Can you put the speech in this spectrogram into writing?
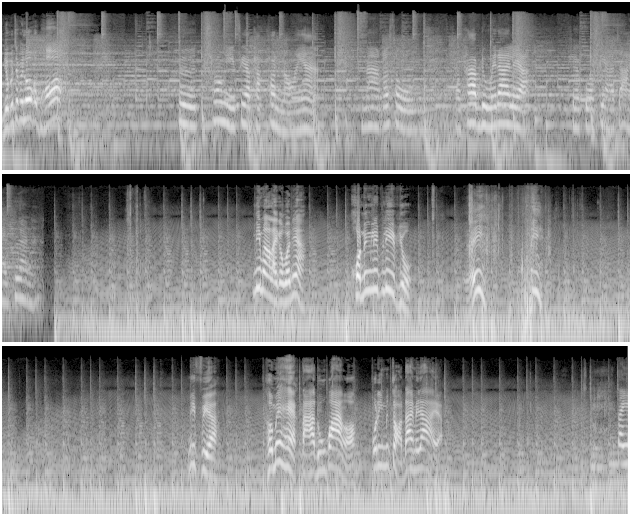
เดี๋ยวมันจะเป็นโรคกระเพาะ คือช่วงนี้เฟียพักผ่อนน้อยอะหน้าก็โทรมสภาพดูไม่ได้เลยอะเฟียกลัวพี่อาร์ตจะอายเพื่อนอะนี่มาอะไรกันวะเนี่ย คนนึงรีบๆอยู่ เฮ้ย นี่นี่เฟีย เธอไม่แหกตาดูบ้างเหรอวันนี้มันจอดได้ไม่ได้อะใจเ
